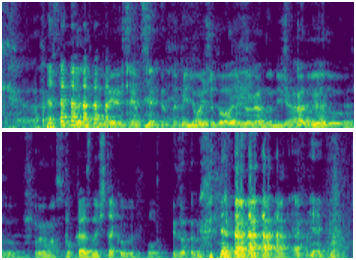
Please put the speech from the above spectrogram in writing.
Caraca, 370 milhões de dólares jogados no lixo por causa do erro do, do programação. Por causa do Stack Overflow. Exatamente.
